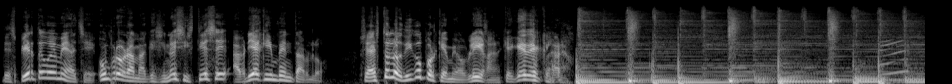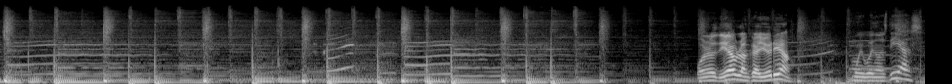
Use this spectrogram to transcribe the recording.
Despierta UMH, un programa que si no existiese habría que inventarlo. O sea, esto lo digo porque me obligan, que quede claro. Buenos días, Blanca Lloria. Muy buenos días.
